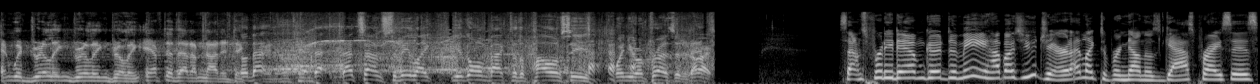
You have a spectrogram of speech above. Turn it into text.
And we're drilling, drilling, drilling. After that, I'm not a dictator. So that, okay? that, that sounds to me like you're going back to the policies when you were president. All right. Sounds pretty damn good to me. How about you, Jared? I'd like to bring down those gas prices,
